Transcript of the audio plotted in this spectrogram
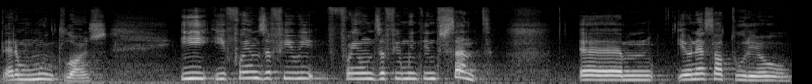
Era muito longe. E, e, foi um desafio foi um desafio muito interessante. Um, eu nessa altura eu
